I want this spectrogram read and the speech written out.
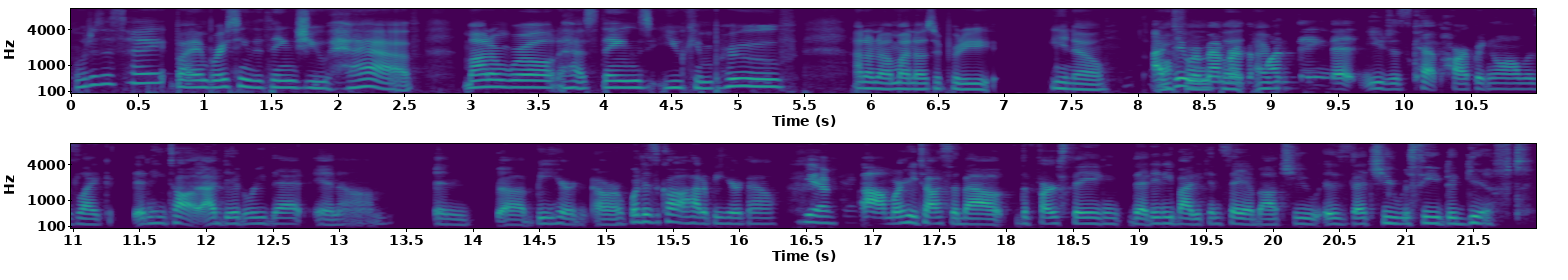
what does it say? By embracing the things you have. Modern world has things you can prove. I don't know. My notes are pretty, you know. Awful, I do remember the I, one thing that you just kept harping on was like, and he taught. I did read that in um and uh, be here or what is it called? How to be here now? Yeah. Um, where he talks about the first thing that anybody can say about you is that you received a gift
